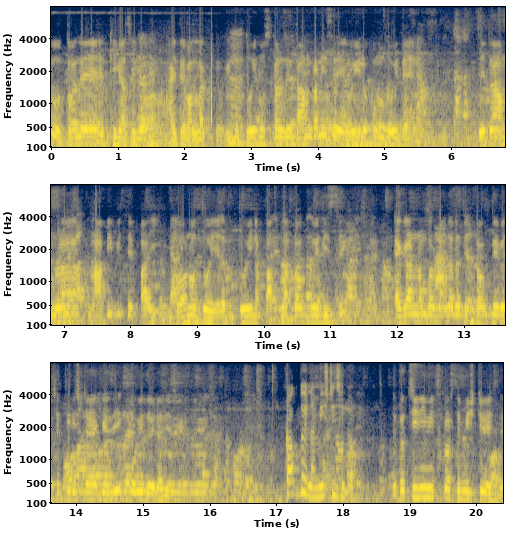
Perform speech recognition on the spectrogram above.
তো তাহলে ঠিক আছিল খাইতে ভালো লাগতো। কিন্তু দই ফুচকার যে দামটা নিছে ওই রকম দই দেয় না। যেটা আমরা হাবিবিতে পাই ঘন দই এটা তো দই না পাতলা টক দই দিচ্ছে এগারো নম্বর বাজারে যে টক দই বেছে তিরিশ টাকা কেজি ওই দইটা দিচ্ছে টক দই না মিষ্টি ছিল? এটা চিনি মিক্স করছে মিষ্টি হয়েছে।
